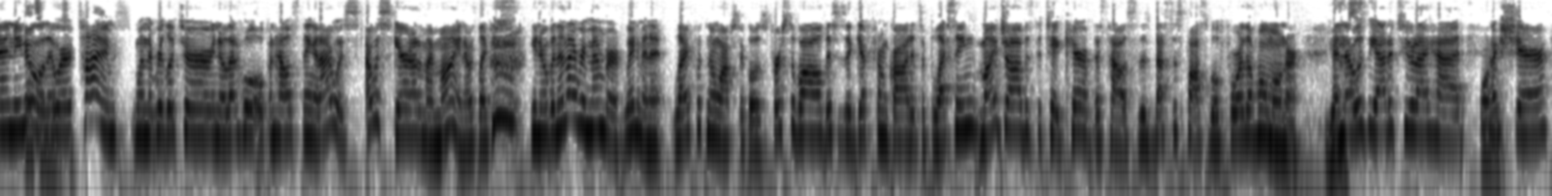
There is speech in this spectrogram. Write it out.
And you know, there were times when the realtor, you know, that whole open house thing, and I was, I was scared out of my mind. I was like, you know, but then I remembered, wait a minute, life with no obstacles. First of all, this is a gift from God. It's a blessing. My job is to take care of this house as best as possible for the homeowner. Yes. And that was the attitude I had. Wonderful. I share.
